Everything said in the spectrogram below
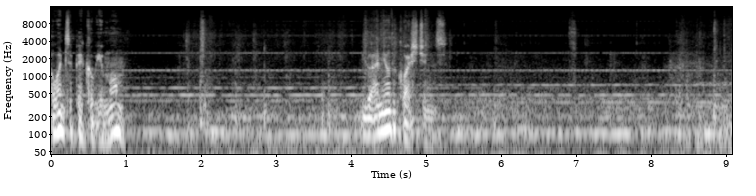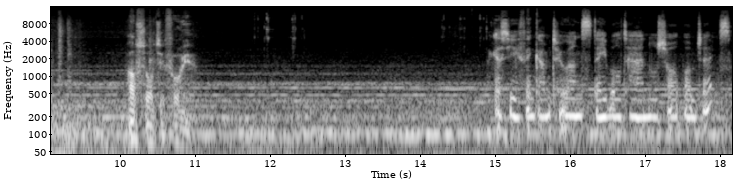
I went to pick up your mum. You got any other questions? I'll sort it for you. Guess you think I'm too unstable to handle sharp objects?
